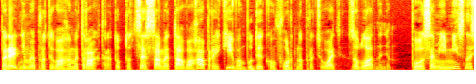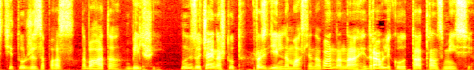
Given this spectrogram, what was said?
передніми противагами трактора. Тобто це саме та вага, при якій вам буде комфортно працювати з обладнанням. По самій міцності тут же запас набагато більший. Ну і звичайно ж тут роздільна масляна ванна на гідравліку та трансмісію.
